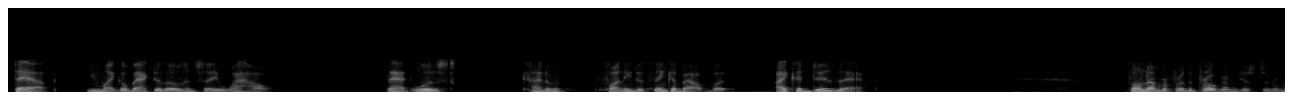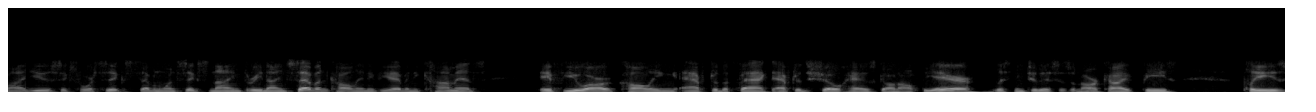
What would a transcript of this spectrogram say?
step, you might go back to those and say, wow, that was kind of funny to think about, but I could do that. Phone number for the program, just to remind you, 646 716 9397. Call in if you have any comments. If you are calling after the fact, after the show has gone off the air, listening to this as an archive piece, please,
